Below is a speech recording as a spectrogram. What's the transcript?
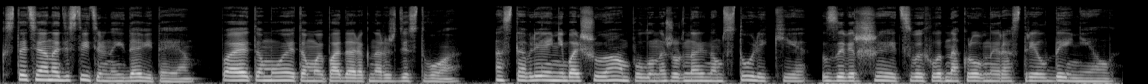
Кстати, она действительно ядовитая. Поэтому это мой подарок на Рождество. Оставляя небольшую ампулу на журнальном столике, завершает свой хладнокровный расстрел Дэниел –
